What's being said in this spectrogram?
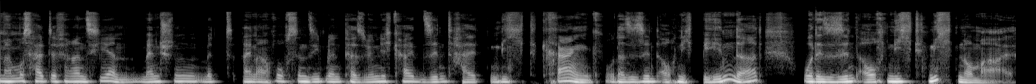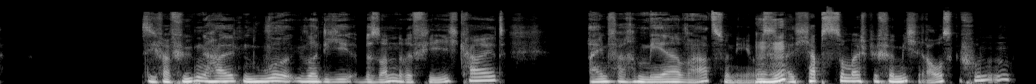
man muss halt differenzieren. Menschen mit einer hochsensiblen Persönlichkeit sind halt nicht krank oder sie sind auch nicht behindert oder sie sind auch nicht nicht normal. Sie verfügen halt nur über die besondere Fähigkeit, einfach mehr wahrzunehmen. Mhm. Ich habe es zum Beispiel für mich rausgefunden.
